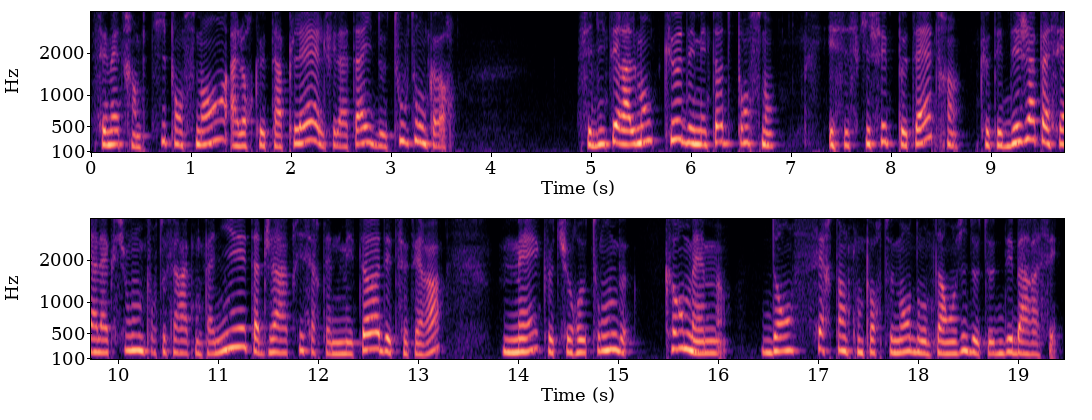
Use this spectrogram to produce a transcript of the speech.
c'est mettre un petit pansement alors que ta plaie, elle fait la taille de tout ton corps. C'est littéralement que des méthodes pansement. Et c'est ce qui fait peut-être que tu es déjà passé à l'action pour te faire accompagner, tu as déjà appris certaines méthodes, etc. Mais que tu retombes quand même dans certains comportements dont tu as envie de te débarrasser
